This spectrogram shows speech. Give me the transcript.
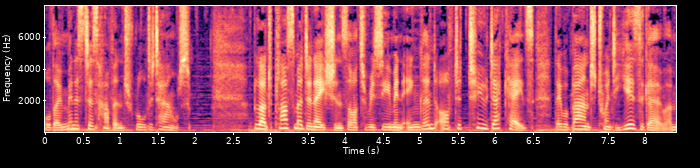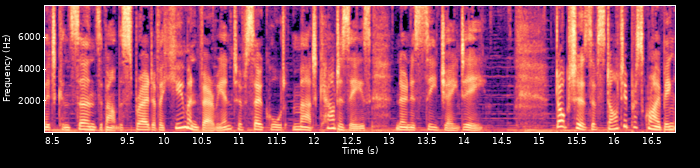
although ministers haven't ruled it out. Blood plasma donations are to resume in England after two decades. They were banned 20 years ago amid concerns about the spread of a human variant of so called mad cow disease known as CJD. Doctors have started prescribing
